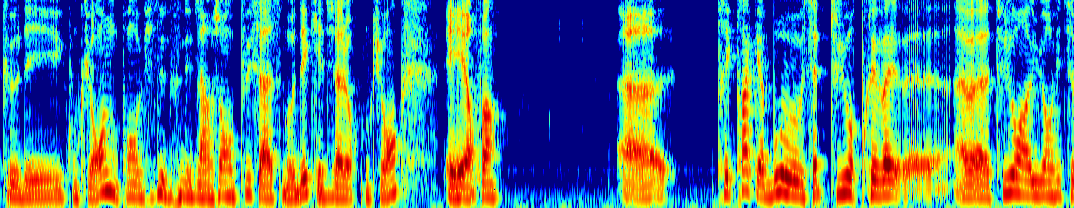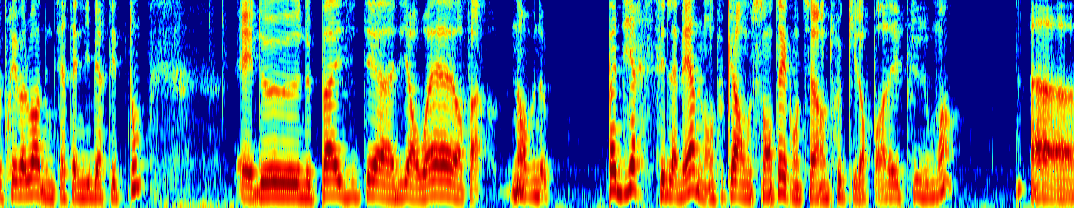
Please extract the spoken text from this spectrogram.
que les concurrents n'ont pas envie de donner de l'argent en plus à Asmodee, qui est déjà leur concurrent, et enfin, euh, Trick Track a beau toujours, a toujours eu envie de se prévaloir d'une certaine liberté de ton, et de ne pas hésiter à dire ouais, enfin, non, ne pas dire c'est de la merde, mais en tout cas on le sentait quand il y a un truc qui leur parlait plus ou moins, euh,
